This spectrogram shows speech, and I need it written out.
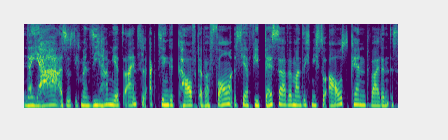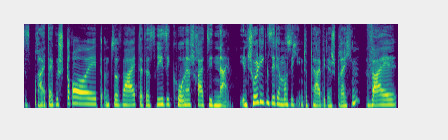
naja, also ich meine, Sie haben jetzt Einzelaktien gekauft, aber Fonds ist ja viel besser, wenn man sich nicht so auskennt, weil dann ist es breiter gestreut und so weiter. Das Risiko, und dann schreit sie, nein, entschuldigen Sie, da muss ich Ihnen total widersprechen, weil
